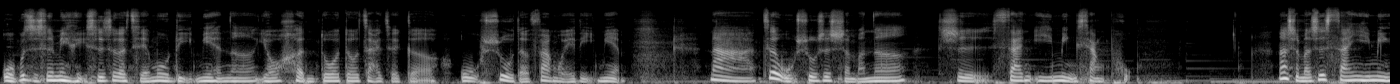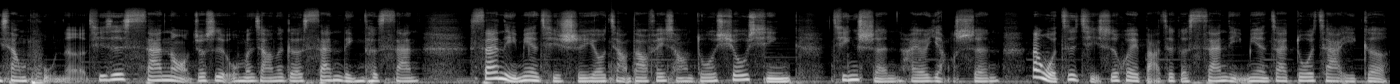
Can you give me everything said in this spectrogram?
我不只是命理师，这个节目里面呢，有很多都在这个武术的范围里面。那这武术是什么呢？是三一命相谱。那什么是三一命相谱呢？其实三哦，就是我们讲那个山林的山，三里面其实有讲到非常多修行、精神还有养生。那我自己是会把这个三里面再多加一个，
